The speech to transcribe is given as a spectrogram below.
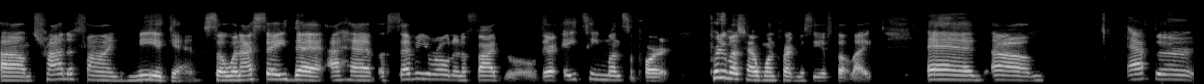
um, trying to find me again. So, when I say that, I have a seven year old and a five year old, they're 18 months apart, pretty much had one pregnancy, it felt like. And um, after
